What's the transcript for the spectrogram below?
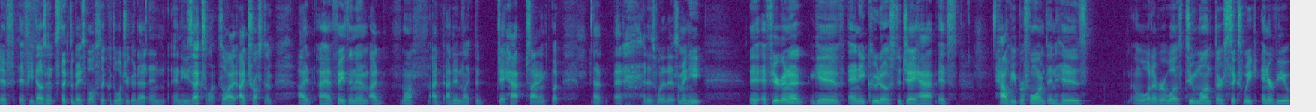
if if he doesn't stick to baseball, stick with what you're good at, and and he's excellent. So I, I trust him. I I have faith in him. I well I, I didn't like the J Happ signing, but that, that it is what it is. I mean he if you're gonna give any kudos to J Happ, it's how he performed in his whatever it was two month or six week interview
